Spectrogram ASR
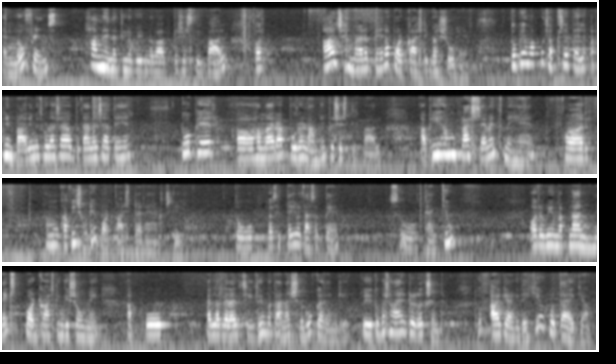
Hello friends हम हैं नकलवीर नवाब प्रशस्ति पाल और आज हमारा पहला पॉडकास्टिंग का शो है। तो फिर हम आपको सबसे पहले अपने बारे में थोड़ा सा बताना चाहते हैं। तो फिर आ, हमारा पूरा नाम है प्रशस्ति पाल अभी हम क्लास सेवेंथ में हैं और हम काफ़ी छोटे पॉडकास्टर हैं एक्चुअली तो बस इतना ही बता सकते हैं। सो थैंक यू और अभी हम अपना नेक्स्ट पॉडकास्टिंग के शो में आपको अलग अलग चीज़ें बताना शुरू करेंगे। तो ये तो बस हमारा इंट्रोडक्शन था। तो आगे आगे देखिए, होता है क्या?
